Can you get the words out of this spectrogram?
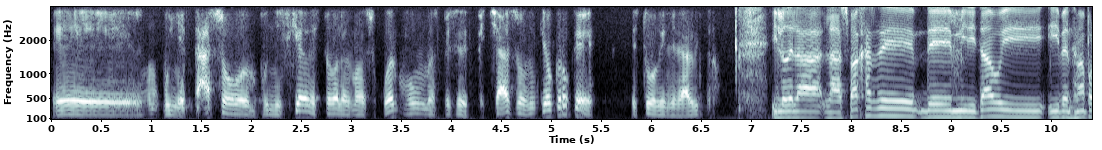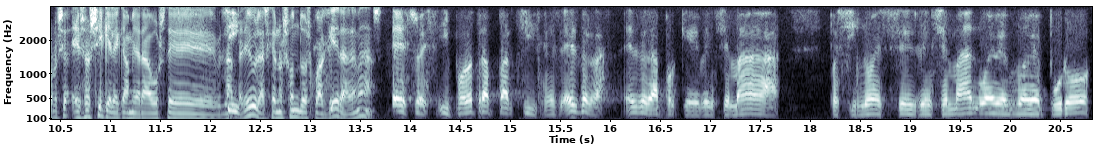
eh, un puñetazo, en puño izquierda, les pegó las manos a su cuerpo, fue una especie de pechazo. Yo creo que estuvo bien el árbitro. Y lo de la- las bajas de, de Militao y, y Benzema, por eso sí que le cambiará a usted la Sí. película, es que no son dos cualquiera, además. Eso es, y por otra parte, sí, es, es verdad, es verdad, porque Benzema, pues si no es, es Benzema 9, 9 puro,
